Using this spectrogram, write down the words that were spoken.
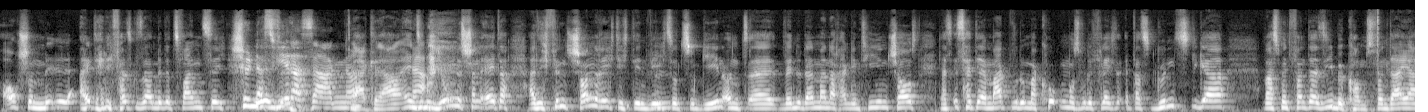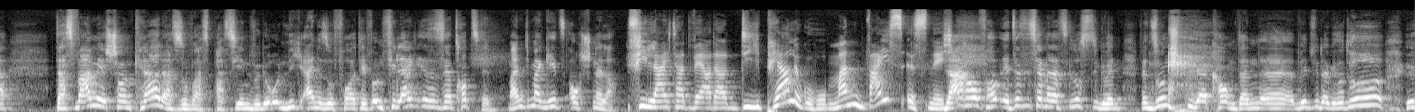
auch schon mittelalter, hätte ich fast gesagt, Mitte 20. Schön, dass Äh, wir das sagen, ne? Ja, klar. Anthony Ja. Mhm. Jung ist schon älter. Also ich finde es schon richtig, den Weg so zu gehen. Und äh, wenn du dann mal nach Argentinien schaust, das ist halt der Markt, wo du mal gucken musst, wo du vielleicht etwas günstiger was mit Fantasie bekommst. Von daher, das war mir schon klar, dass sowas passieren würde und nicht eine Soforthilfe. Und vielleicht ist es ja trotzdem. Manchmal geht es auch schneller. Vielleicht hat Werder die Perle gehoben. Man weiß es nicht. Darauf, das ist ja mal das Lustige, wenn, wenn so ein Spieler kommt, dann äh, wird wieder gesagt, oh, äh,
